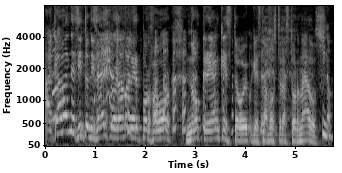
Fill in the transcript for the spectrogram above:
Acaban de sintonizar el programa. A ver, por favor, no crean que, estoy, que estamos trastornados. No.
